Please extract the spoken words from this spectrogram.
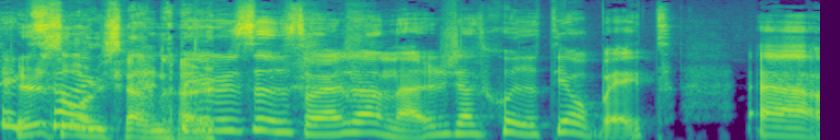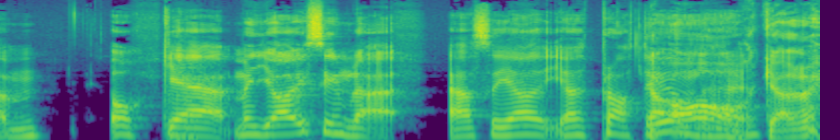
Är det så du känner? Det är precis så jag känner. Det känns skitjobbigt. Ehm, och, eh, men jag är så himla... Alltså jag, jag pratar ju Jag om det här. orkar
